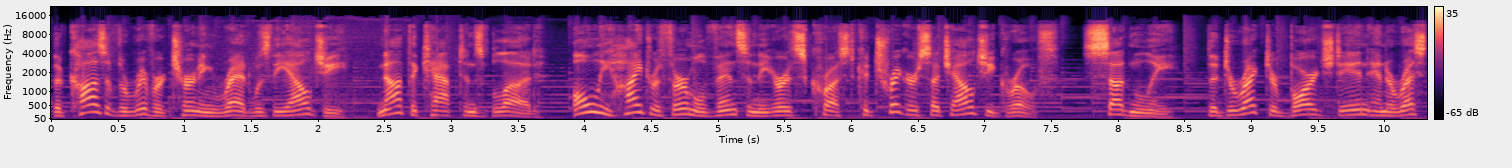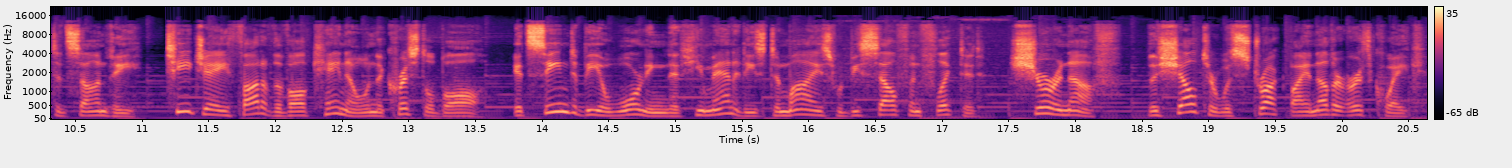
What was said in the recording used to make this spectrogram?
The cause of the river turning red was the algae, not the captain's blood. Only hydrothermal vents in the Earth's crust could trigger such algae growth. Suddenly, the director barged in and arrested Sanvi. TJ thought of the volcano and the crystal ball. It seemed to be a warning that humanity's demise would be self-inflicted. Sure enough, the shelter was struck by another earthquake,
